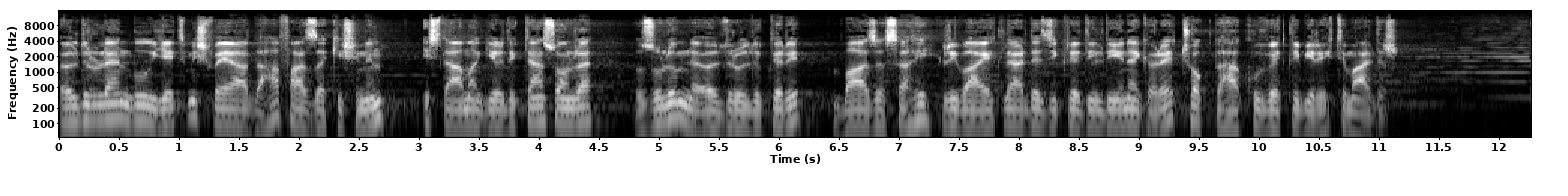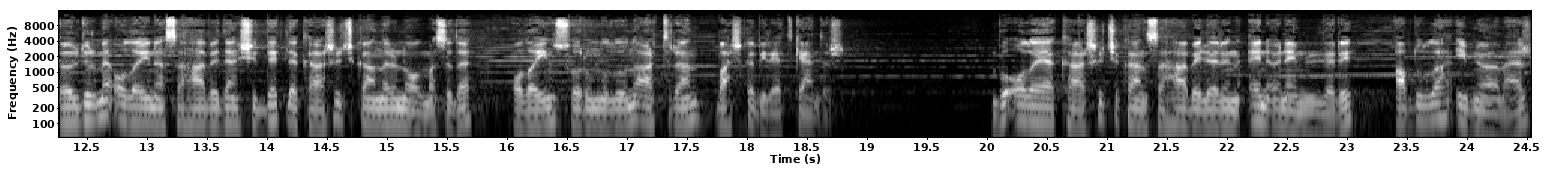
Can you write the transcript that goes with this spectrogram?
Öldürülen bu 70 veya daha fazla kişinin İslam'a girdikten sonra zulümle öldürüldükleri bazı sahih rivayetlerde zikredildiğine göre çok daha kuvvetli bir ihtimaldir. Öldürme olayına sahabeden şiddetle karşı çıkanların olması da olayın sorumluluğunu artıran başka bir etkendir. Bu olaya karşı çıkan sahabelerin en önemlileri Abdullah İbni Ömer,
